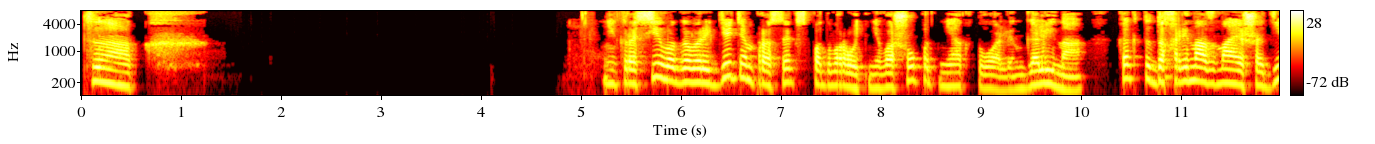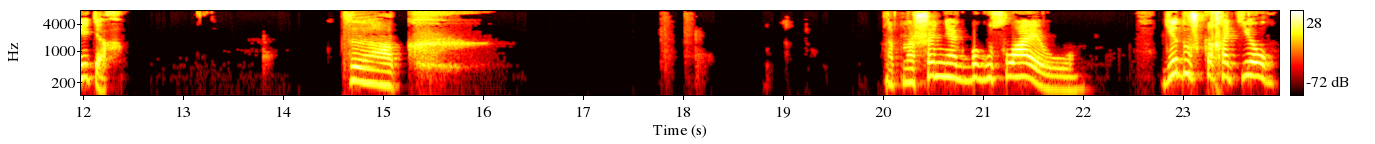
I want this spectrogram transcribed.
Так. Некрасиво говорить детям про секс в подворотне. Ваш опыт не актуален. Галина, как ты до хрена знаешь о детях? Так. Отношение к Богуслаеву. Дедушка хотел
